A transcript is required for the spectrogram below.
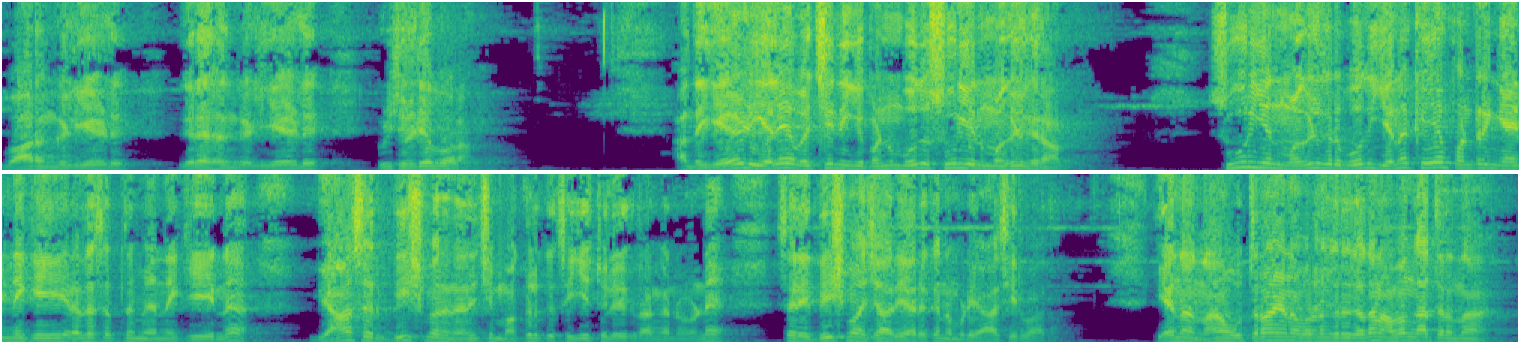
வாரங்கள் ஏழு கிரகங்கள் ஏழு இப்படி சொல்லிட்டே போகலாம் அந்த ஏழு இலையை வச்சு நீங்கள் பண்ணும்போது சூரியன் மகிழ்கிறான். சூரியன் மகிழ்கிற போது எனக்கு ஏன் பண்றீங்க இன்னைக்கு? ரதசப்தமி அன்னைக்குன்னு வியாசர் பீஷ்மரை நினைச்சு மக்களுக்கு செய்ய சொல்லியிருக்கிறாங்கன்னு உடனே சரி பீஷ்மாச்சாரியாருக்கு நம்முடைய ஆசீர்வாதம். ஏன்னா நான் உத்தராயணம் வரணுங்கிறதுக்காக தான் அவன் காத்திருந்தான்.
